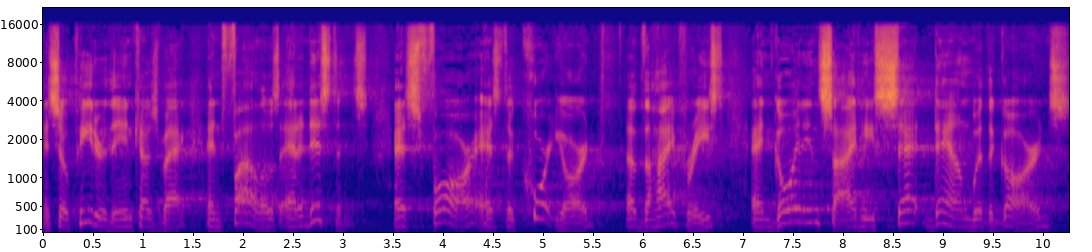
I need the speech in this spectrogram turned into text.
And so Peter then comes back and follows at a distance, as far as the courtyard of the high priest. And going inside, he sat down with the guards.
